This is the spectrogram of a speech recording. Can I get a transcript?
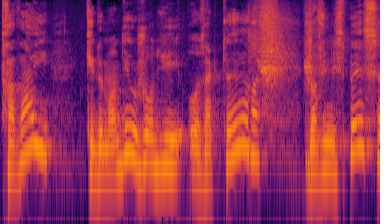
travail qui est demandé aujourd'hui aux acteurs dans une espèce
